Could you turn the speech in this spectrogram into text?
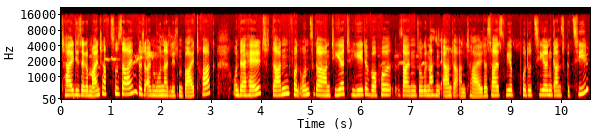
Teil dieser Gemeinschaft zu sein durch einen monatlichen Beitrag und erhält dann von uns garantiert jede Woche seinen sogenannten Ernteanteil. Das heißt, wir produzieren ganz gezielt.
